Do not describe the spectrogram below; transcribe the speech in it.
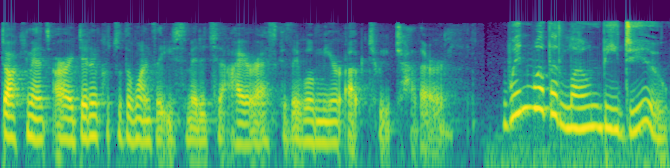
documents are identical to the ones that you submitted to the IRS because they will mirror up to each other. When will the loan be due?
